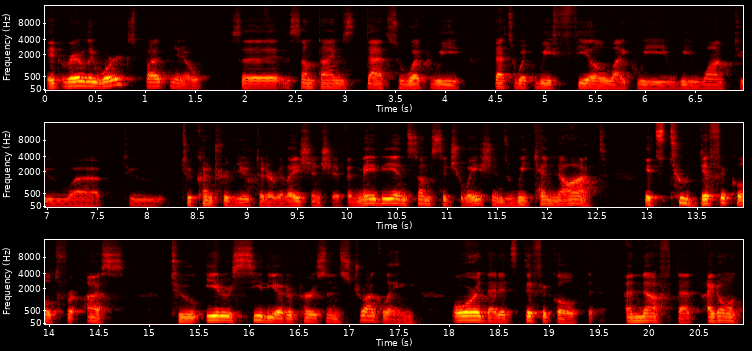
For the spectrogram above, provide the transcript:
it rarely works, but you know so sometimes that's what we that's what we feel like we we want to uh, to to contribute to the relationship and maybe in some situations we cannot it's too difficult for us to either see the other person struggling or that it's difficult enough that i don't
